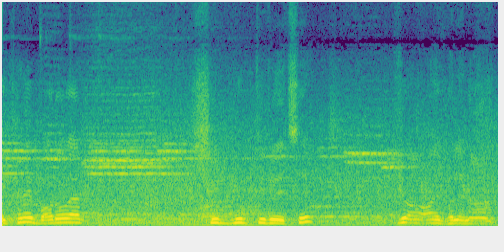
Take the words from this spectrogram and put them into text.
এখানে বড় এক শিব মূর্তি রয়েছে, জয় ভোলেনাথ।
